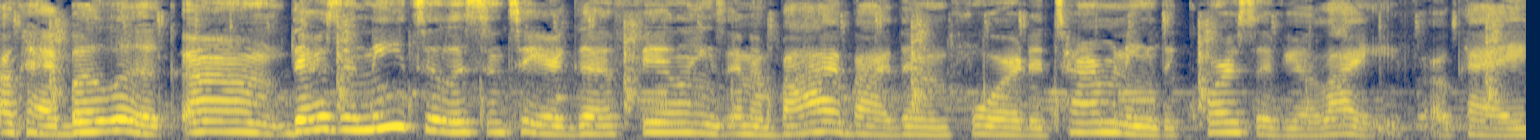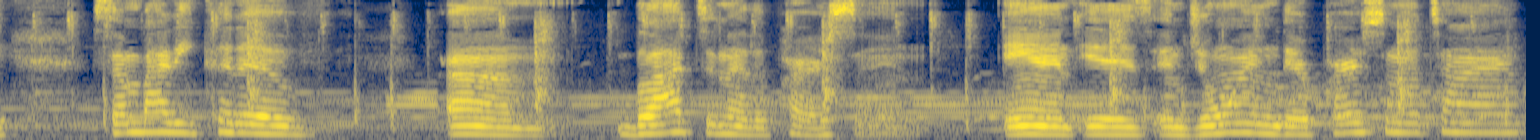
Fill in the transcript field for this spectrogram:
Okay, but look, um, there's a need to listen to your gut feelings and abide by them for determining the course of your life. Okay, somebody could have um, blocked another person and is enjoying their personal time,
